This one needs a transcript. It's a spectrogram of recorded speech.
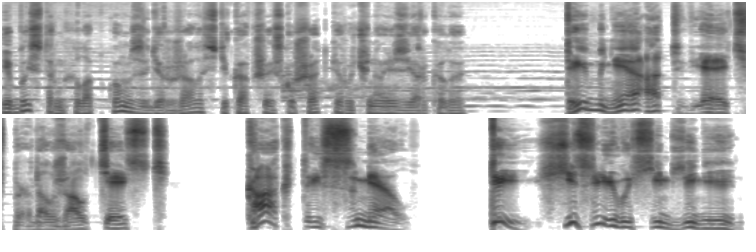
и быстрым хлопком задержала стекавшее с кушетки ручное зеркало. «Ты мне ответь», — продолжал тесть, — «как ты смел?» Ты счастливый семьянин,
